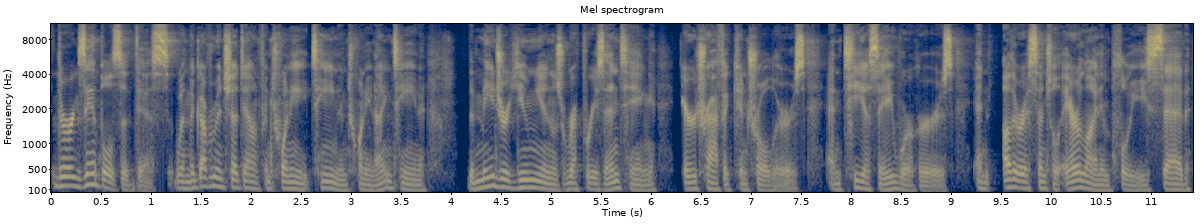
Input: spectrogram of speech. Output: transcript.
There are examples of this. When the government shut down from 2018 and 2019, 2019, the major unions representing air traffic controllers and TSA workers and other essential airline employees said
